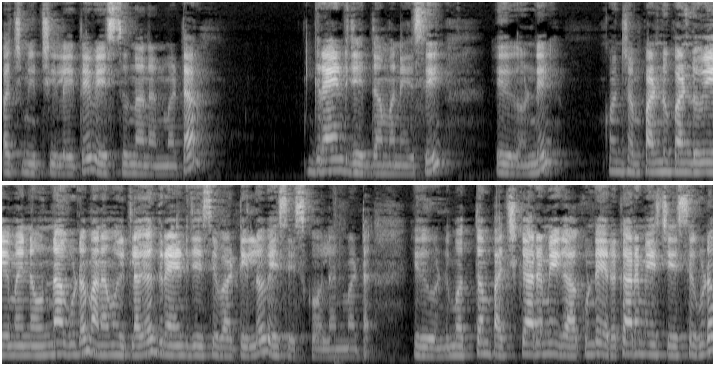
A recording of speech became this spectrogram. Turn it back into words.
పచ్చిమిర్చీలు అయితే వేస్తున్నాను అనమాట గ్రైండ్ చేద్దామనేసి ఇదిగోండి కొంచెం పండు పండు ఏమైనా ఉన్నా కూడా మనము ఇట్లాగా గ్రైండ్ చేసే వాటిల్లో వేసేసుకోవాలన్నమాట. ఇదిగోండి మొత్తం పచ్చికారమే కాకుండా ఎర్రకారం వేసి చేస్తే కూడా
